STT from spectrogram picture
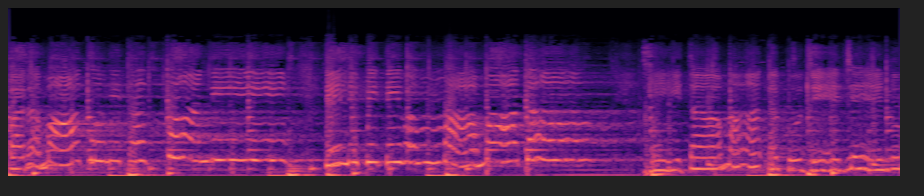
పరమాత్ముని తత్వాన్ని తెలిపితివమ్మా మాత గీతా మాతకు జేజేలు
